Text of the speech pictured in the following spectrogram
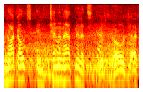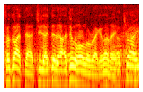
knockouts in 10 and a half minutes. Oh, I forgot that. Gee, I did. I do hold a record, don't I? That's right.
